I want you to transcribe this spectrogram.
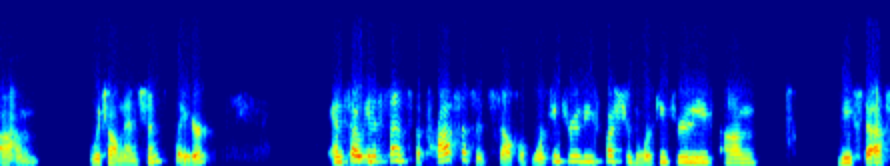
um, which I'll mention later. And so in a sense, the process itself of working through these questions and working through these, um, these steps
